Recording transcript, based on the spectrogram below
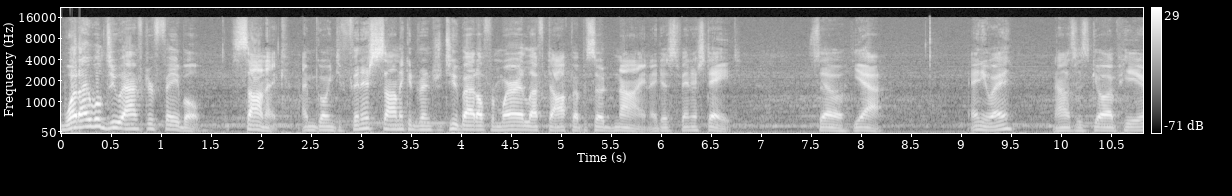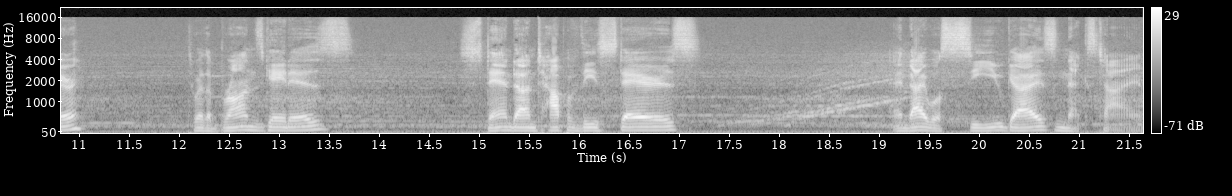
what I will do after Fable. Sonic. I'm going to finish Sonic Adventure 2 Battle from where I left off episode 9. I just finished 8. So, yeah. Anyway, Now let's just go up here to where the bronze gate is. Stand on top of these stairs. And I will see you guys next time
